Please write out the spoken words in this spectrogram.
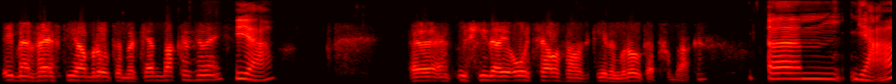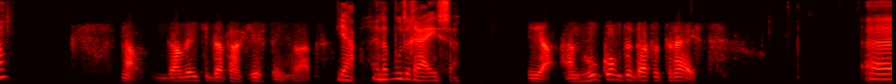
Ik ben 15 jaar brood- en banketbakker geweest. Ja. Eh, misschien dat je ooit zelf al eens een keer een brood hebt gebakken. Ehm, ja. Nou, dan weet je dat daar gist in gaat. Ja, en dat moet reizen. Ja, en hoe komt het dat het rijst? Eh,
